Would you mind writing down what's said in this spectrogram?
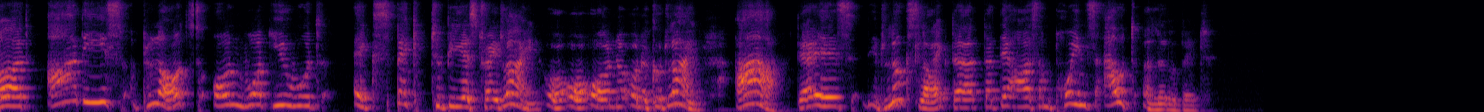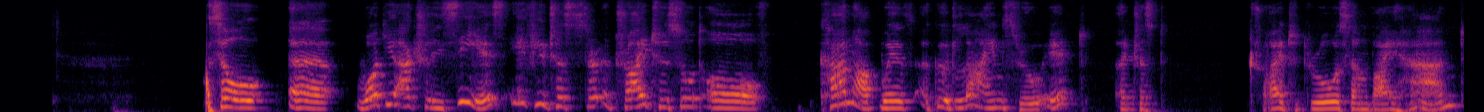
But are these plots on what you would expect to be a straight line or, or, on, on a good line? Ah, there is, it looks like that, that there are some points out a little bit. So uh, what you actually see is if you just try to sort of come up with a good line through it, I just try to draw some by hand,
